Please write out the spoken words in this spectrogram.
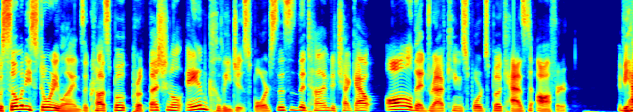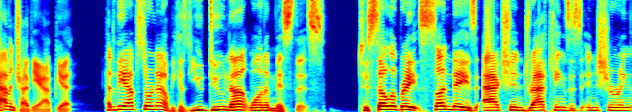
With so many storylines across both professional and collegiate sports, this is the time to check out all that DraftKings Sportsbook has to offer. If you haven't tried the app yet, head to the App Store now because you do not want to miss this. To celebrate Sunday's action, DraftKings is ensuring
